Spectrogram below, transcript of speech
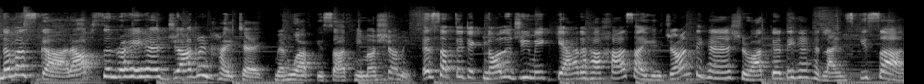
नमस्कार, आप सुन रहे हैं जागरण हाईटेक। मैं हूँ आपके साथ हिमा शामी इस हफ़्ते टेक्नोलॉजी में क्या रहा खास, आइए जानते हैं। शुरुआत करते हैं हेडलाइंस के साथ।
